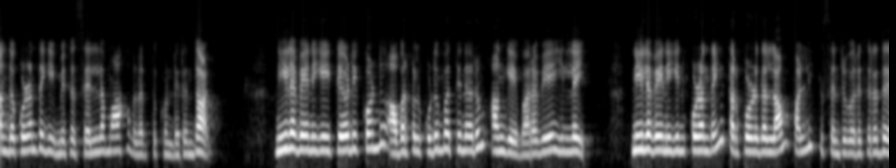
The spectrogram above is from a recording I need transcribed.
அந்த குழந்தையை மிக செல்லமாக வளர்த்து கொண்டிருந்தாள். நீலவேணியை தேடிக்கொண்டு அவர்கள் குடும்பத்தினரும் அங்கே வரவே இல்லை. நீலவேணியின் குழந்தை தற்பொழுதெல்லாம் பள்ளிக்கு சென்று வருகிறது.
